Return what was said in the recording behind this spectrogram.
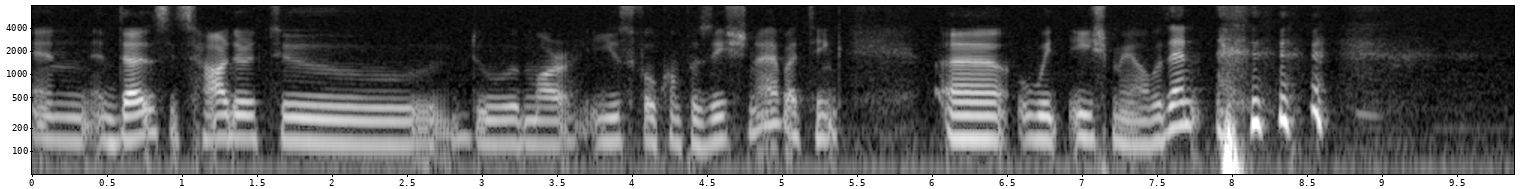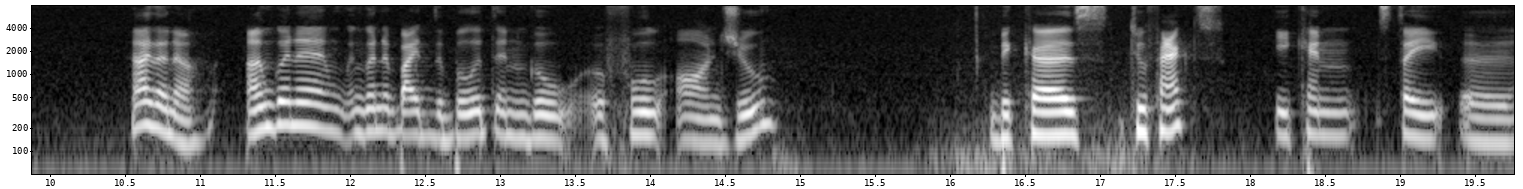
and, does. It's harder to do a more useful composition I think, uh, with Ishmael. But then I don't know. I'm gonna I'm gonna bite the bullet and go uh, full on Jhu because two facts he can stay uh,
